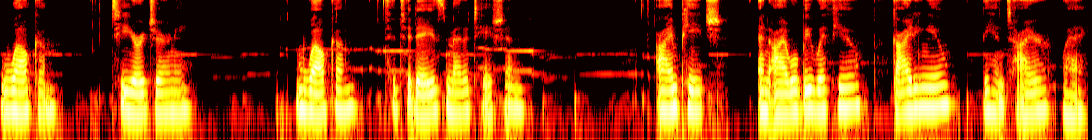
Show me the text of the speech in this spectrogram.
Welcome to your journey. Welcome to today's meditation. I'm Peach, and I will be with you, guiding you the entire way.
